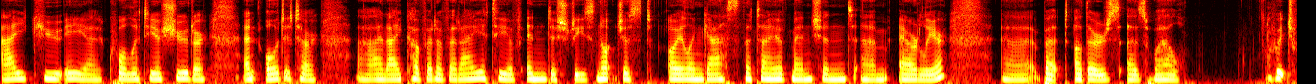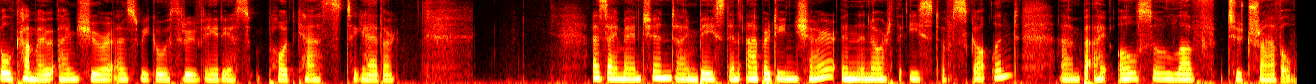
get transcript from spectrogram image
IQA, a quality assurer, an auditor, uh, and I cover a variety of industries, not just oil and gas that I have mentioned um, earlier, uh, but others as well. Which will come out, I'm sure, as we go through various podcasts together. As I mentioned, I'm based in Aberdeenshire in the northeast of Scotland, um, but I also love to travel.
